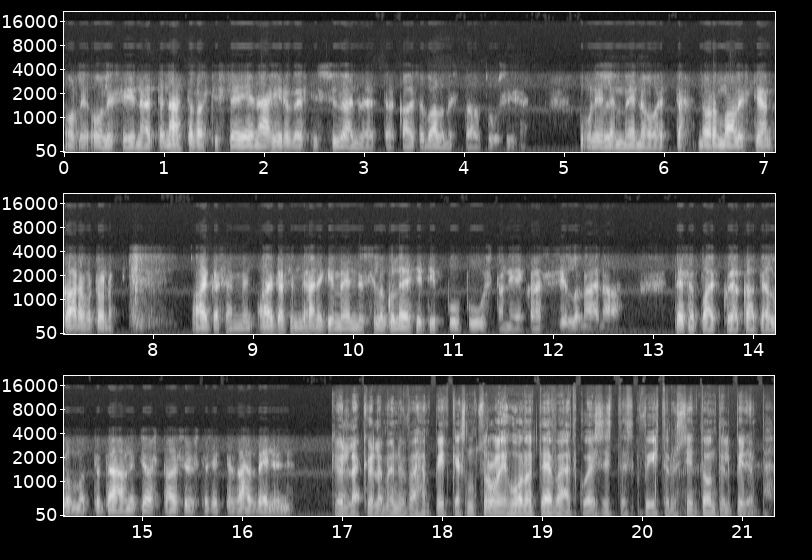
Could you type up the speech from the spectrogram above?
oli, oli siinä. Että nähtävästi se ei enää hirveästi syönyt, että kai se valmistautuu siihen unille menoon. Että normaalistihan karhut on aikaisemmin, aikaisemmin ainakin mennyt silloin, kun lehti tippuu puusta, niin ei kai se silloin aina pesäpaikkoja katellut, mutta tämä on nyt jostain syystä sitten vähän venynyt. Kyllä, kyllä, mennyt vähän pitkäksi, mutta sulla oli huono eväät, kun ei se sitten viihtynyt siinä tontilla pidempään.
